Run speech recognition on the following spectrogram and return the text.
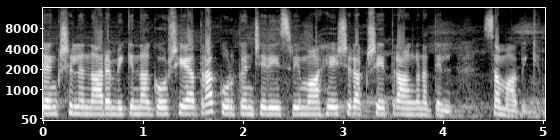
ജംഗ്ഷനിൽ നിന്ന് ആരംഭിക്കുന്ന ഘോഷയാത്ര കുറുക്കഞ്ചേരി ശ്രീ മഹേശ്വര ക്ഷേത്രാങ്കണത്തിൽ സമാപിക്കും.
